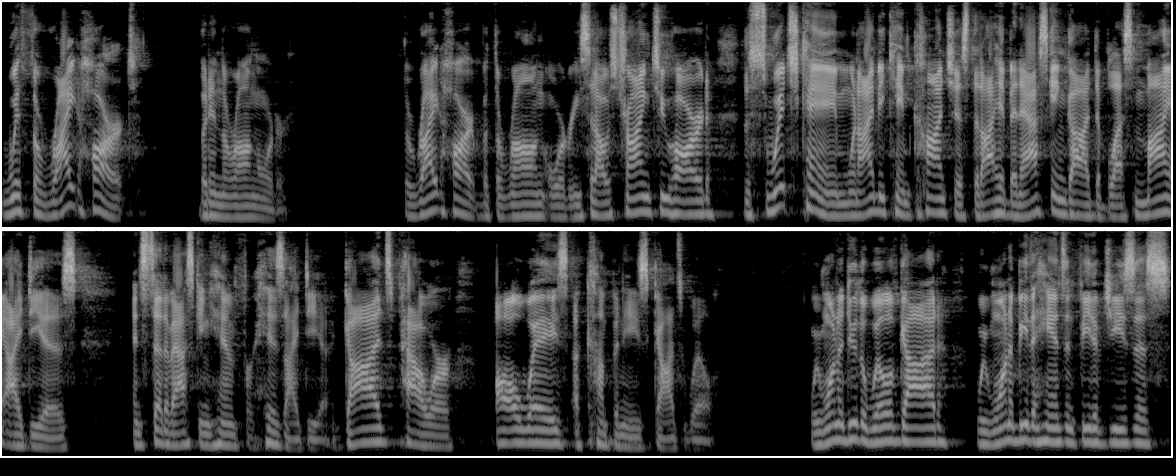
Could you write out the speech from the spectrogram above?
with the right heart, but in the wrong order the right heart, but the wrong order. He said, I was trying too hard. The switch came when I became conscious that I had been asking God to bless my ideas instead of asking Him for His idea. God's power always accompanies God's will. We want to do the will of God, we want to be the hands and feet of Jesus.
